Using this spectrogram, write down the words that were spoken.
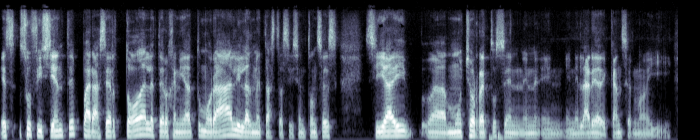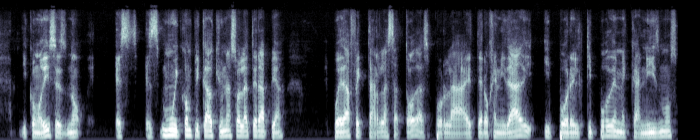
es suficiente para hacer toda la heterogeneidad tumoral y las metástasis. Entonces, sí hay ah, muchos retos en, el área de cáncer, ¿no? Y, como dices, no, es, muy complicado que una sola terapia pueda afectarlas a todas por la heterogeneidad y, por el tipo de mecanismos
